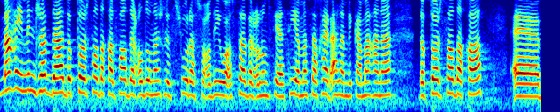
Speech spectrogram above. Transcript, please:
معي من جدة دكتور صدق الفاضل عضو مجلس شورى السعودي وأستاذ العلوم السياسية. مساء الخير أهلا بك معنا. دكتور صدقة آه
